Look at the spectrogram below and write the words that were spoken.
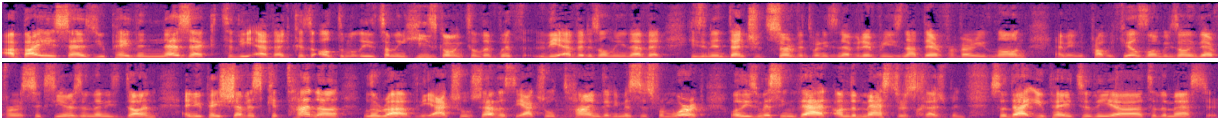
Abaye says you pay the nezek to the Eved because ultimately it's something he's going to live with. The Eved is only an Eved. He's an indentured servant when he's an Eved Ivri. He's not there for very long. I mean, it probably feels long, but he's only there for six years and then he's done. And you pay Sheves Ketana LeRav. The actual Sheves, the actual time that he misses from work, well, he's missing that on the master's cheshbon. So that you pay to the uh, to the master.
